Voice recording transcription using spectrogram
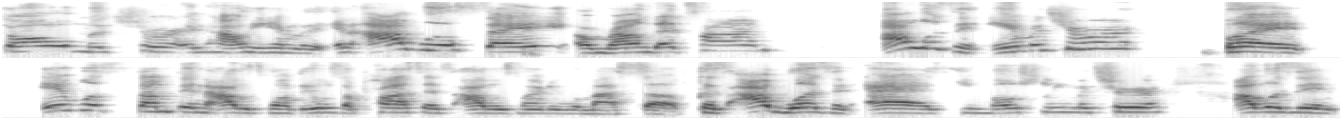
so mature in how he handled it. And I will say around that time, I wasn't immature, but it was something I was going through. It was a process I was learning with myself because I wasn't as emotionally mature. I wasn't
